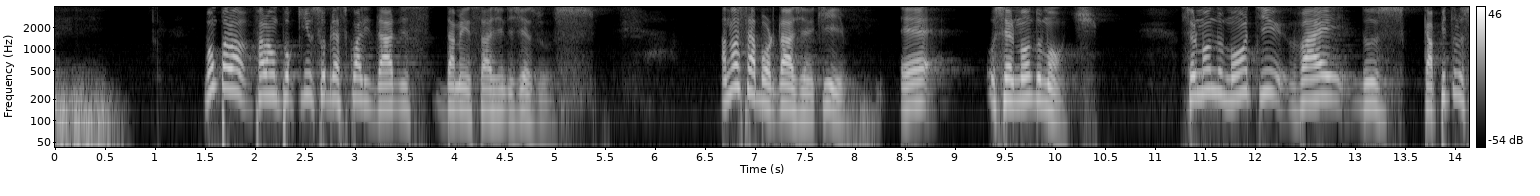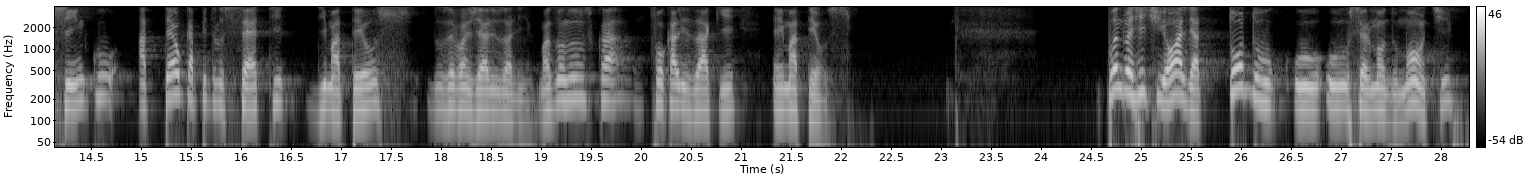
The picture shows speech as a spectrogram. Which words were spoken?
Vamos falar um pouquinho sobre as qualidades da mensagem de Jesus. A nossa abordagem aqui é o Sermão do Monte. O Sermão do Monte vai dos capítulos 5 até o capítulo 7 de Mateus, dos evangelhos ali. Mas nós vamos focalizar aqui em Mateus. Quando a gente olha todo o, o Sermão do Monte,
